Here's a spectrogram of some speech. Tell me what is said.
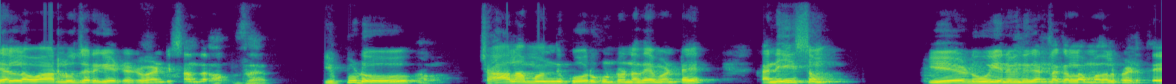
తెల్లవార్లు జరిగేటటువంటి సందర్భం. ఇప్పుడు చాలా మంది కోరుకుంటున్నది ఏమంటే కనీసం ఏడు ఎనిమిది గంటలకల్లా మొదలు పెడితే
